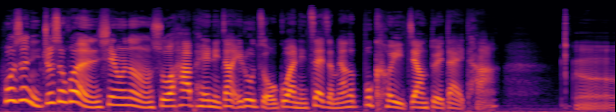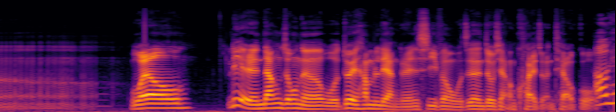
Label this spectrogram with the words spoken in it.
或是你就是会很陷入那种说他陪你这样一路走过来，你再怎么样都不可以这样对待他。呃，Well，猎人当中呢，我对他们两个人戏份，我真的都想要快转跳过，OK，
